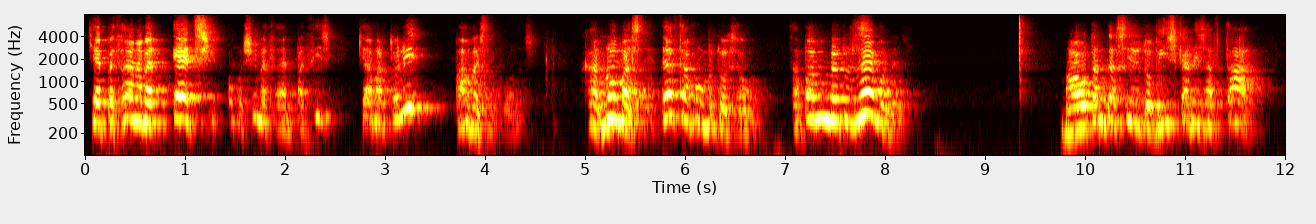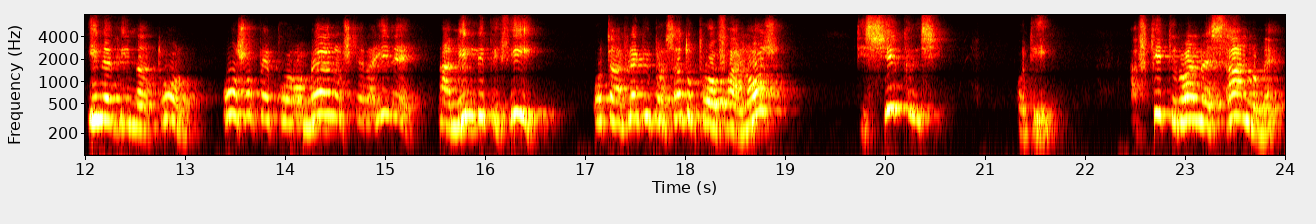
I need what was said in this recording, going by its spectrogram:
και πεθάναμε έτσι όπως είμαι θα εμπαθείς και αμαρτωλοί, πάμε στην κόλαση. Χανόμαστε, δεν θα βρούμε τον Θεό. Θα πάμε με τους δαίμονες. Μα όταν τα συνειδητοποιήσει κανείς αυτά, είναι δυνατόν όσο πεπορωμένος και να είναι να μην λυπηθεί όταν βλέπει μπροστά του προφανώς τη σύγκριση ότι αυτή την ώρα αισθάνομαι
